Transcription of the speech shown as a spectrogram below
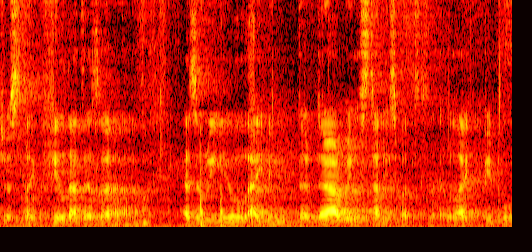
just like feel that as a as a real. I mean, there, there are real studies, but uh, like people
